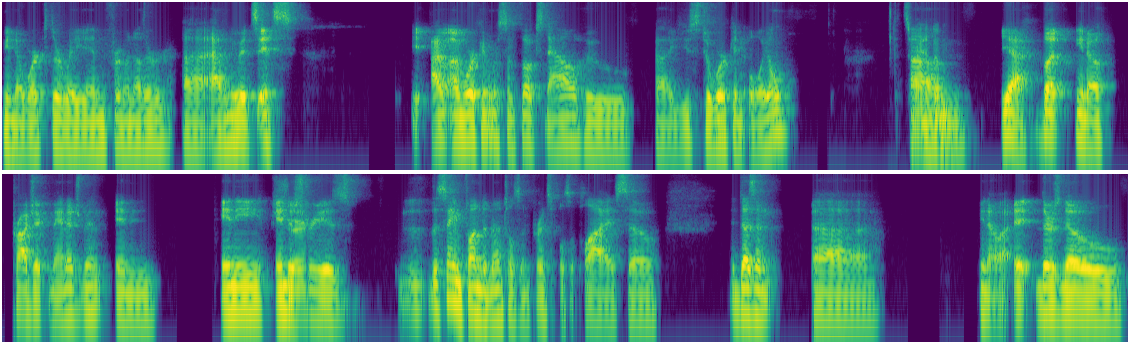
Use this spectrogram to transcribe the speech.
you know worked their way in from another uh, avenue. It's it's I'm working with some folks now who uh, used to work in oil. It's Um, yeah, but you know, project management in any sure. industry is the same fundamentals and principles apply. So it doesn't, uh, you know, it, there's no.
